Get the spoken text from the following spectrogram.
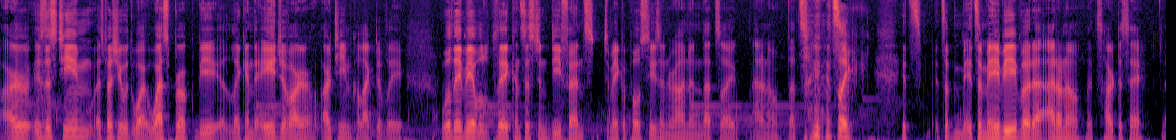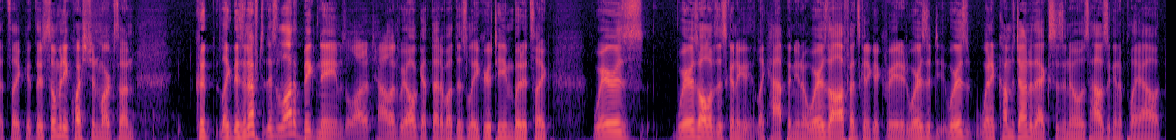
our is this team especially with Westbrook be like in the age of our our team collectively will they be able to play consistent defense to make a postseason run? And that's like I don't know. That's it's like it's it's a it's a maybe, but uh, I don't know. It's hard to say. That's like there's so many question marks on. Could like there's enough. There's a lot of big names, a lot of talent. We all get that about this Laker team, but it's like where is where is all of this going to like happen? You know, where's the offense going to get created? Where's it? Where's when it comes down to the X's and O's? How's it going to play out?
